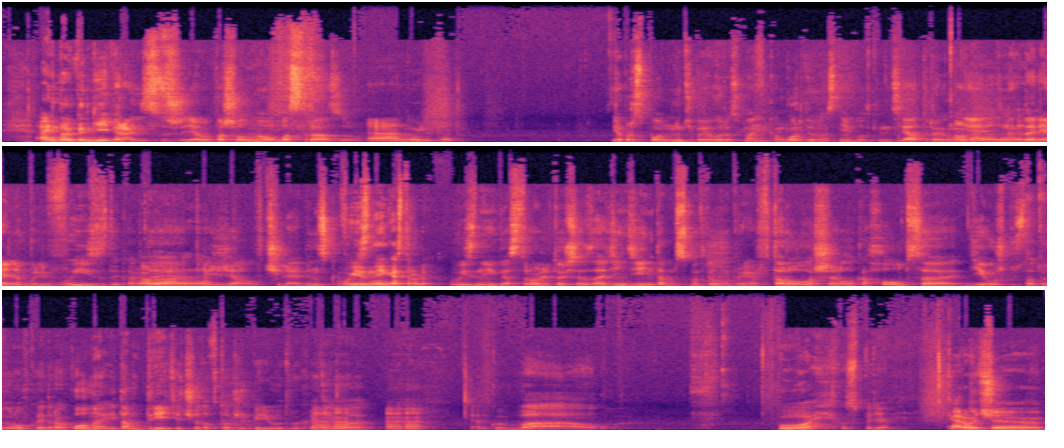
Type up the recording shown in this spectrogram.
а не на Опенгеймера. Слушай, я бы пошел на оба сразу. А, ну или так. Я просто помню, ну, типа, я вырос в маленьком городе, у нас не было кинотеатра, и у Ну меня да, да, иногда да. реально были выезды, когда Ну да, я да. приезжал в Челябинск. Выездные гастроли. выездные гастроли, то есть я за один день там смотрел, например, второго Шерлока Холмса, девушку с татуировкой дракона, и там третья что-то в тот же период выходила. Ага, ага. Я такой, вау. Ой, господи. Короче,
